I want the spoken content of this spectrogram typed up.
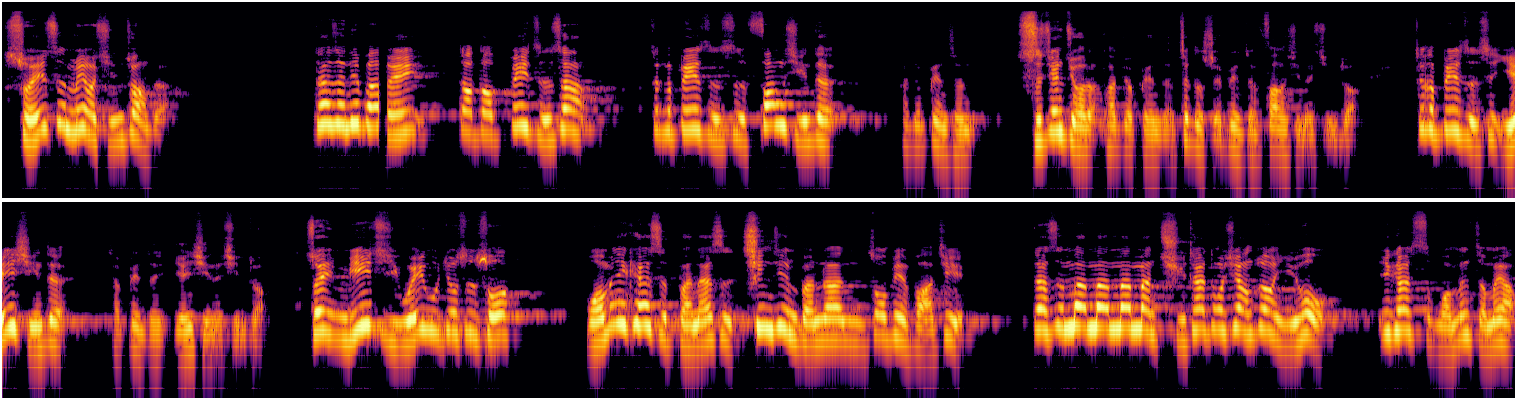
水是没有形状的，但是你把水倒到杯子上，这个杯子是方形的，它就变成时间久了，它就变成这个水变成方形的形状；这个杯子是圆形的，它变成圆形的形状。所以迷己为物，就是说，我们一开始本来是清净本来周遍法界，但是慢慢慢慢取太多相状以后，一开始我们怎么样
